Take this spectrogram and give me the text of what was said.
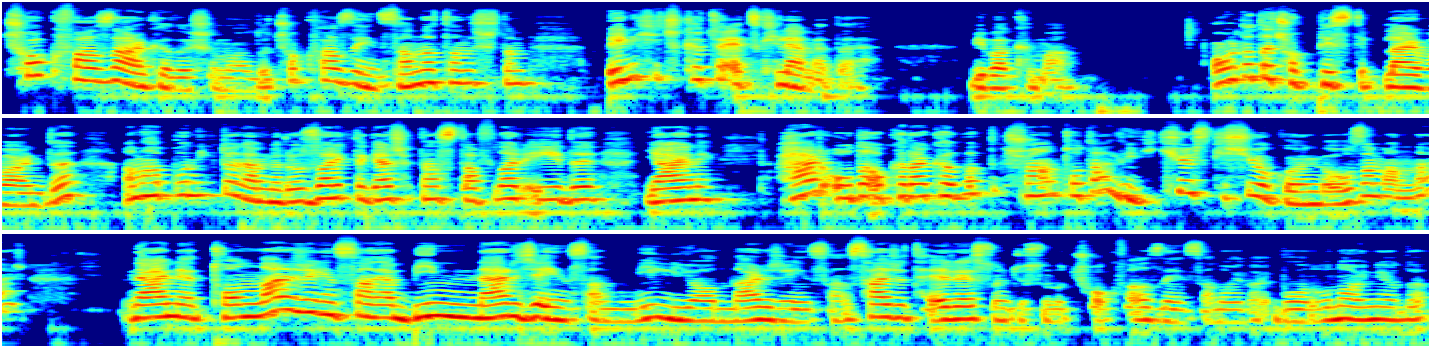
Çok fazla arkadaşım oldu. Çok fazla insanla tanıştım. Beni hiç kötü etkilemedi bir bakıma. Orada da çok pis tipler vardı. Ama bunun ilk dönemleri özellikle gerçekten stafflar iyiydi. Yani her oda o kadar kalabalıktı ki şu an totalde 200 kişi yok oyunda. O zamanlar yani tonlarca insan ya binlerce insan, milyonlarca insan sadece TR sunucusunda çok fazla insan oyun, bu- bunu oynuyordu.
